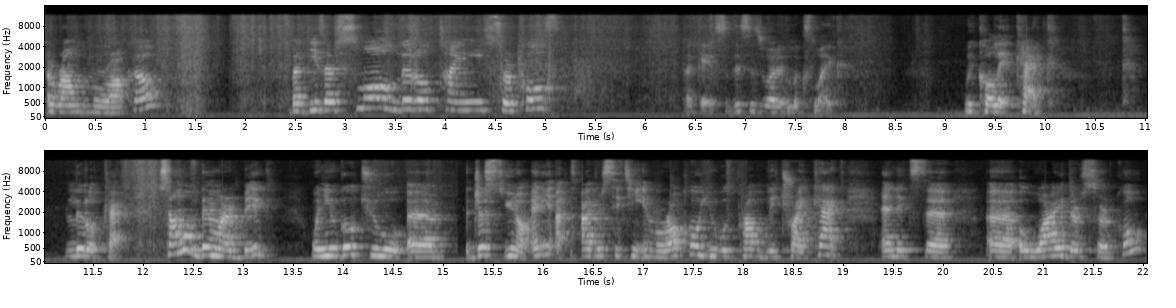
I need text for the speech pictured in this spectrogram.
around Morocco, but these are small, little, tiny circles. Okay, so this is what it looks like. We call it kek little kek. Some of them are big. When you go to uh, just, you know, any other city in Morocco, you would probably try kek and it's a, a, a wider circle.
